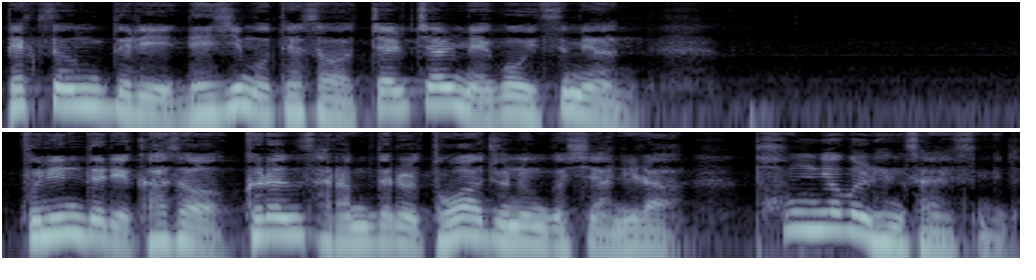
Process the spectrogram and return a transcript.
백성들이 내지 못해서 쩔쩔매고 있으면 군인들이 가서 그런 사람들을 도와주는 것이 아니라 폭력을 행사했습니다.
